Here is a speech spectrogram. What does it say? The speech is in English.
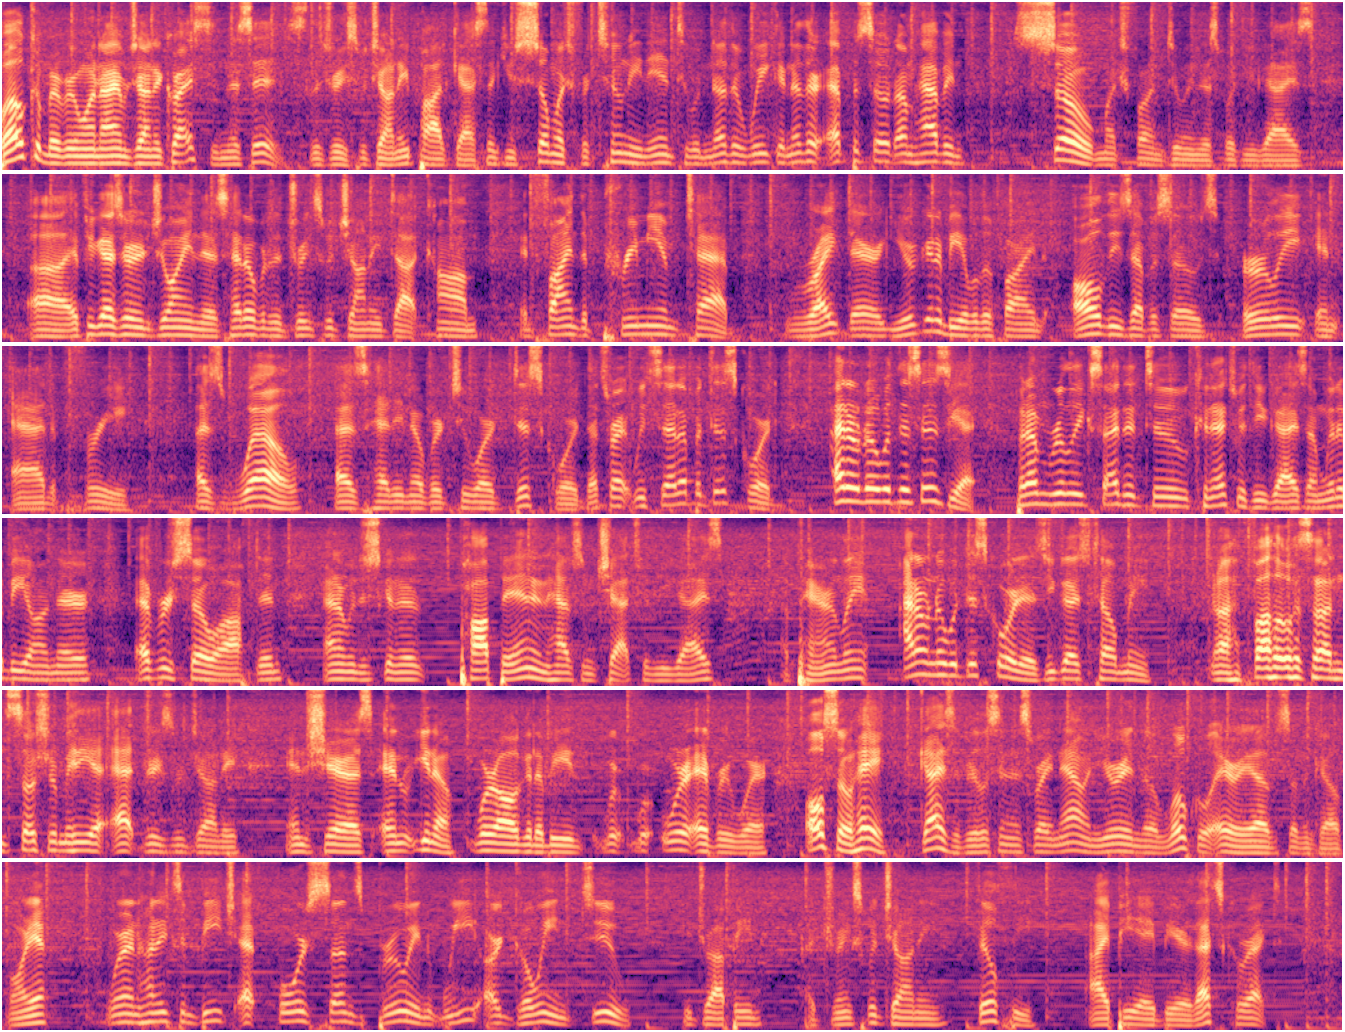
Welcome, everyone. I am Johnny Christ, and this is the Drinks with Johnny podcast. Thank you so much for tuning in to another week, another episode. I'm having so much fun doing this with you guys. Uh, if you guys are enjoying this, head over to drinkswithjohnny.com and find the premium tab. Right there, you're going to be able to find all these episodes early and ad free, as well as heading over to our Discord. That's right, we set up a Discord. I don't know what this is yet, but I'm really excited to connect with you guys. I'm going to be on there ever so often, and I'm just going to pop in and have some chats with you guys. Apparently, I don't know what Discord is. You guys tell me. Uh, follow us on social media at Drinks with Johnny and share us. And you know, we're all gonna be we're, we're, we're everywhere. Also, hey guys, if you're listening to this right now and you're in the local area of Southern California, we're in Huntington Beach at Four Sons Brewing. We are going to be dropping a Drinks with Johnny Filthy IPA beer. That's correct.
